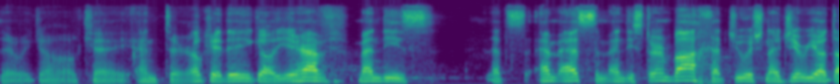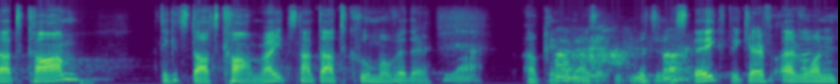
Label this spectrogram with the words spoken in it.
There we go. Okay, enter. Okay, there you go. You have Mendy's, that's MS and Mendy Sternbach at jewishnigeria.com. I think it's dot .com, right? It's not dot .com over there. Yeah. Okay, oh, that's a mistake. Be careful, everyone.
